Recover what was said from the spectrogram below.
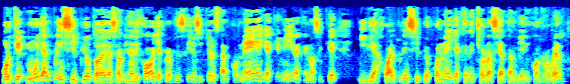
Porque muy al principio todavía Sabrina dijo, oye, pero pues es que yo sí quiero estar con ella, que mira, que no sé qué. Y viajó al principio con ella, que de hecho lo hacía también con Roberto.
